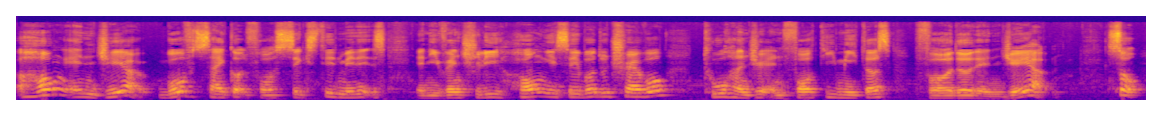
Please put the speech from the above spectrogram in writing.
Hong and JR both cycled for 16 minutes and eventually Hong is able to travel 240 meters further than JR. So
